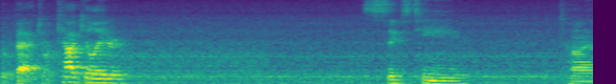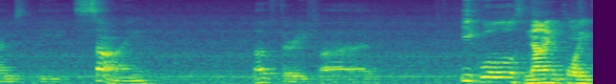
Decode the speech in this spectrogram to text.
Go back to our calculator. 16 times the sine of 35 equals 9.2.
